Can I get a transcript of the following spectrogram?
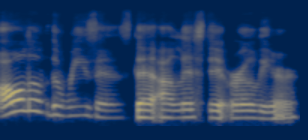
all of the reasons that I listed earlier,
